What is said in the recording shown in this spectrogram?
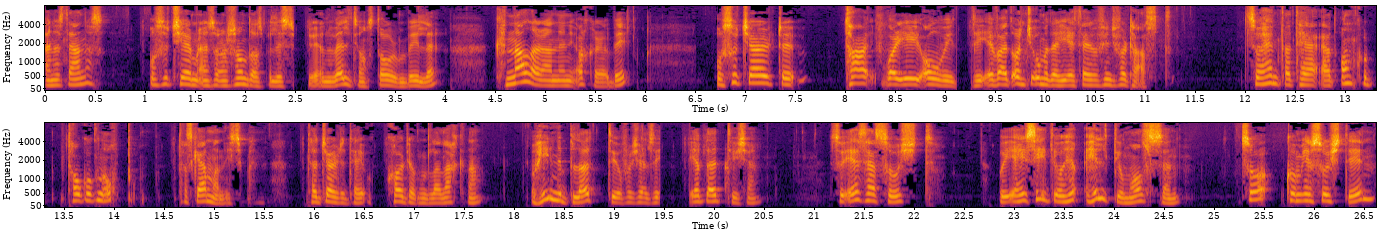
en stannas, og så kommer en sånn sundagsbilist, en veldig stor bil, knallar han inn i akkurat bil, og så gjør det, ta var jeg over, jeg vet ikke om det her, jeg finner fortalt. Så hentet det at onker tok åkne opp, det skal man ikke, men det gjør det det, og kort åkne til nakna. Og henne blødde jo forskjellig, jeg blødde ikke. Så jeg sa sørst, og jeg sitter og helt om halsen, så kom jeg sørst inn,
